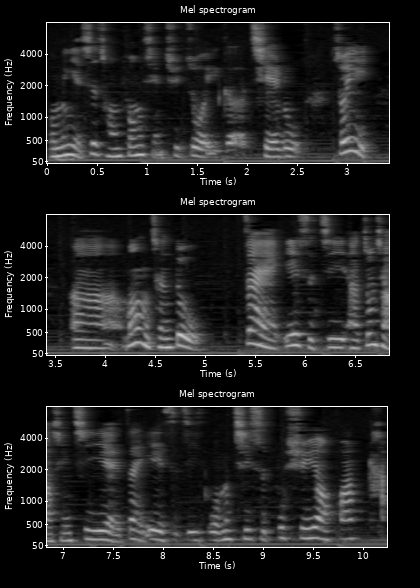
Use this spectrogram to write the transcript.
我们也是从风险去做一个切入。所以呃，某种程度。在 ESG 啊，中小型企业在 ESG，我们其实不需要花太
